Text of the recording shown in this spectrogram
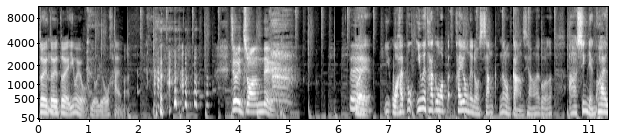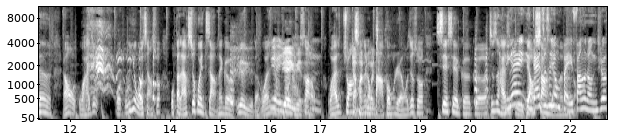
对对对，因为有有刘海嘛。就会装的，对，因我还不，因为他跟我他用那种香那种港腔，他跟我说啊新年快乐，然后我我还就我因为我想说，我本来是会讲那个粤语的，我粤语算了，我还是装成那种打工人，我就说谢谢哥哥，就是还是应该就是用北方那种，你说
